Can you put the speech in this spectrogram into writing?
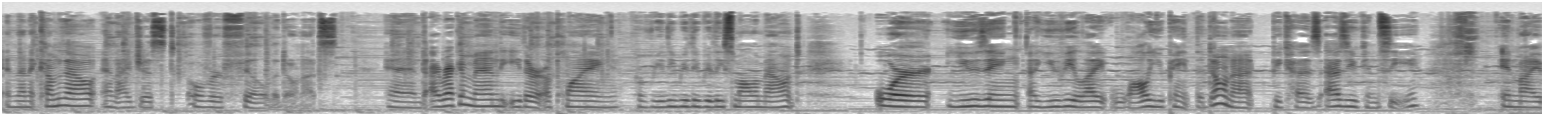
and then it comes out and I just overfill the donuts. And I recommend either applying a really, really, really small amount or using a UV light while you paint the donut because, as you can see in my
